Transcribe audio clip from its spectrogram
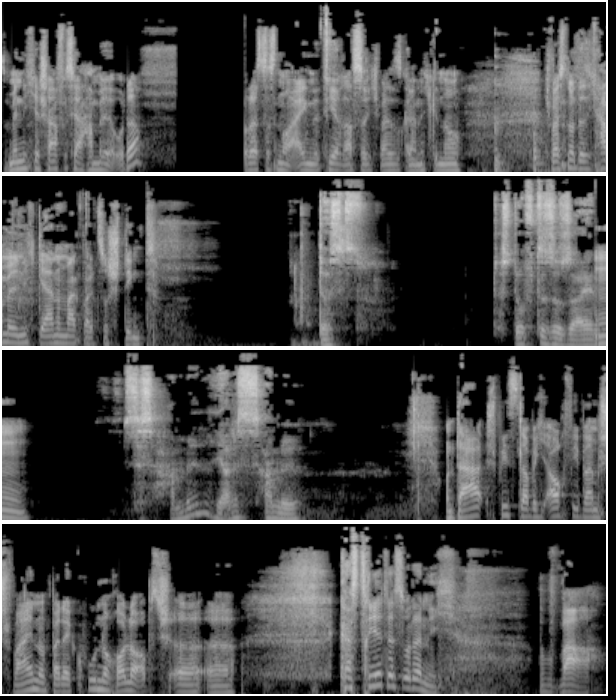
Das männliche Schaf ist ja Hammel, oder? Oder ist das nur eigene Tierrasse? Ich weiß es gar nicht genau. Ich weiß nur, dass ich Hammel nicht gerne mag, weil es so stinkt. Das, das durfte so sein. Mhm. Ist das Hammel? Ja, das ist Hammel. Und da spielt es, glaube ich, auch wie beim Schwein und bei der Kuh eine Rolle, ob es äh, äh, kastriert ist oder nicht. War.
